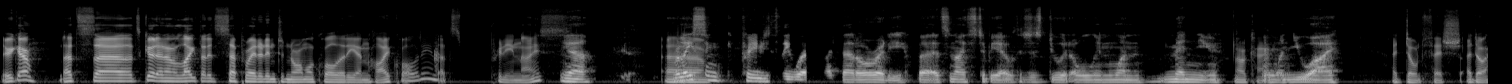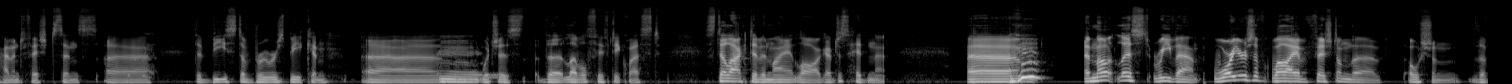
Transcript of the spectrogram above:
There you go. That's uh, that's good, and I like that it's separated into normal quality and high quality. That's pretty nice. Yeah. Uh, Releasing previously worked like that already, but it's nice to be able to just do it all in one menu Okay. or one UI. I don't fish. I don't haven't fished since uh, the Beast of Brewer's Beacon, uh, Mm. which is the level fifty quest. Still active in my log. I've just hidden it. Um, emote list revamp. Warriors of well, I have fished on the ocean, the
